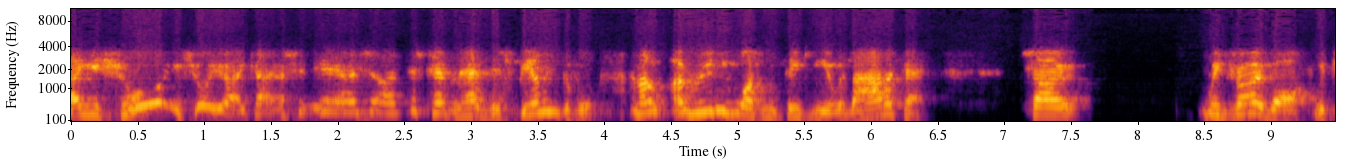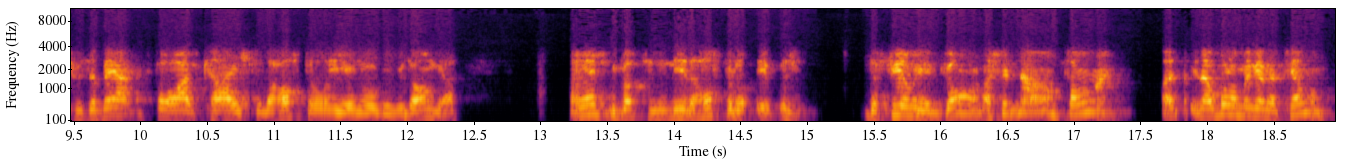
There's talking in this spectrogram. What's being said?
"Are you sure? Are you sure you're okay?" I said, "Yeah, I, said, I just haven't had this feeling before, and I, I really wasn't thinking it was a heart attack." So we drove off, which was about five k's to the hospital here in Albury Wodonga. And as we got to near the hospital, it was the feeling had gone. I said, "No, I'm fine." I, you know, what am I going to tell them?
